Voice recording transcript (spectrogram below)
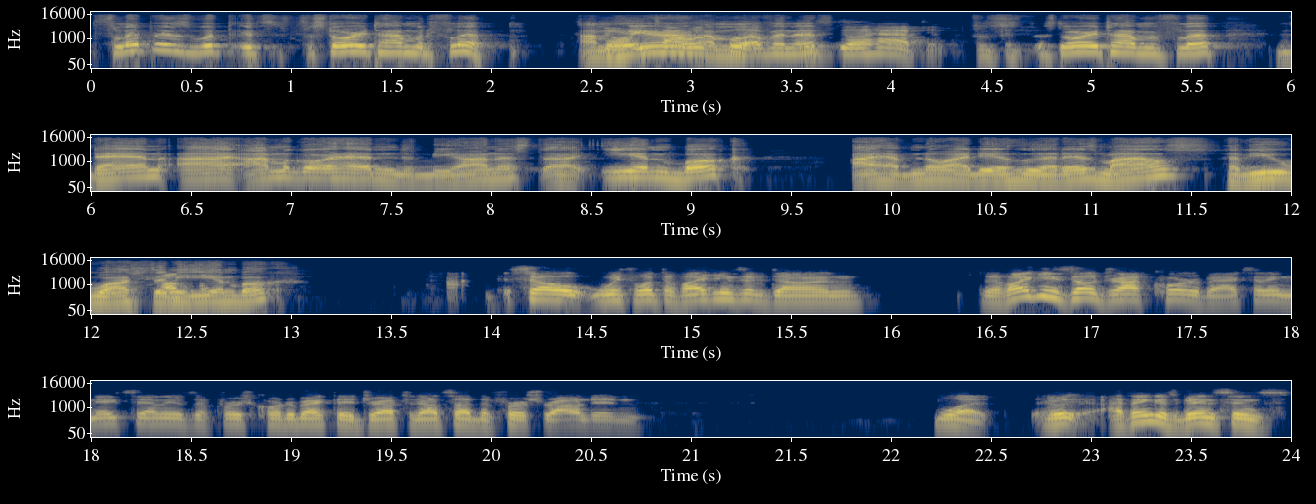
flip is with it's story time with flip. I'm Story here. I'm Flip. loving it. It's gonna happen. Story time with Flip. Dan, I, I'm gonna go ahead and just be honest. Uh, Ian Book, I have no idea who that is. Myles, have you watched any Okay. Ian Book? So with what the Vikings have done, the Vikings don't draft quarterbacks. I think Nate Stanley was the first quarterback they drafted outside the first round in what? I think it's been since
